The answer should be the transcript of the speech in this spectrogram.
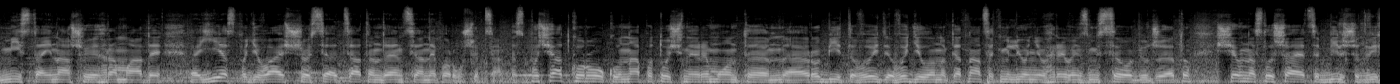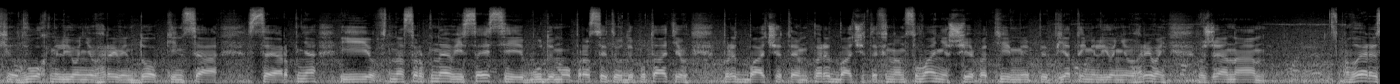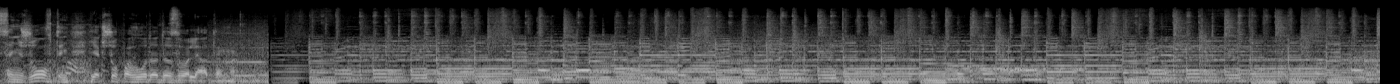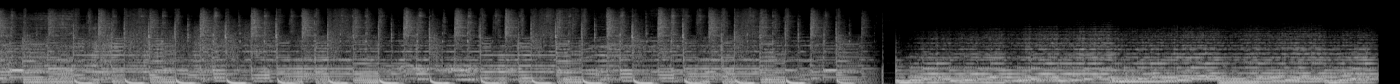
міста і нашої громади, є. Сподіваюся, що ця, тенденція не порушиться. З початку року на поточний ремонт е, робіт вид- виділено 15 мільйонів гривень з місцевого бюджету. Ще в нас лишається більше 2 мільйонів гривень до кінця серпня. І на серпневій сесії будемо просити в депутатів передбачити, передбачити фінансування ще 5 мільйонів гривень вже на вересень, жовтень, якщо погода дозволятиме.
